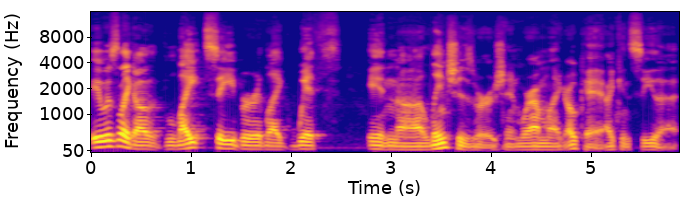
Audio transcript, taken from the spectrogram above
it was like a lightsaber like width in uh, Lynch's version, where I'm like, okay, I can see that.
